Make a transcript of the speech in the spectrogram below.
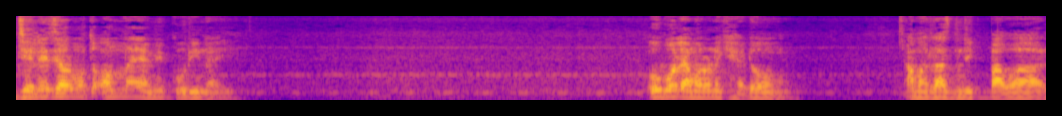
জেলে যাওয়ার মতো অন্যায় আমি করি নাই। ও বলে, আমার অনেক হ্যাডম আমার রাজনৈতিক পাওয়ার,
